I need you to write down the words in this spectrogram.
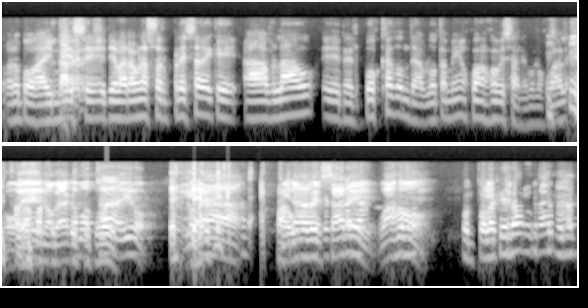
Bueno, pues Jaime se llevará una sorpresa de que ha hablado en el podcast donde habló también Juan Besares, con lo cual. Joder, no vea cómo está, tío. Mira, mira Besares, Guajo con toda la este que da, programa,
